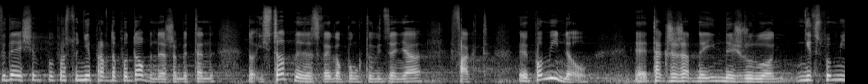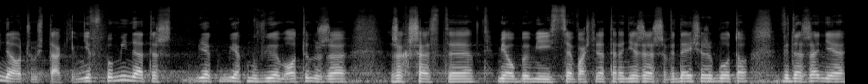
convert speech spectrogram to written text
wydaje się po prostu nieprawdopodobne, żeby ten no, istotny ze swojego punktu widzenia fakt e, pominął. E, także żadne inne źródło nie wspomina o czymś takim. Nie wspomina też, jak, jak mówiłem o tym, że, że chrzest e, miałby miejsce właśnie na terenie Rzeszy. Wydaje się, że było to wydarzenie,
